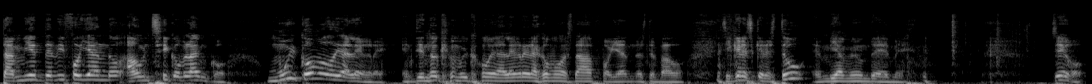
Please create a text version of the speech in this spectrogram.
También te vi follando a un chico blanco. Muy cómodo y alegre. Entiendo que muy cómodo y alegre era como estaba follando este pavo. Si crees que eres tú, envíame un DM. Sigo.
